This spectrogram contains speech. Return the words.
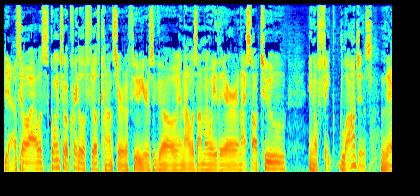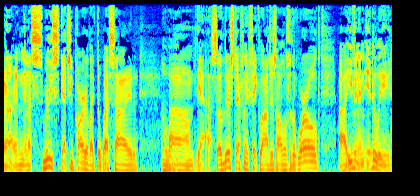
Yeah, okay. So I was going to a Cradle of Filth concert a few years ago, and I was on my way there, and I saw two. You know, fake lodges there, Huh. and in a really sketchy part of like the West Side. Oh, wow. Um, yeah, so there's definitely fake lodges all over the world. Uh, even in Italy,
